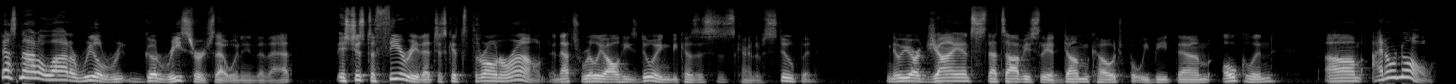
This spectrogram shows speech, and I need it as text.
That's not a lot of real re- good research that went into that. It's just a theory that just gets thrown around. And that's really all he's doing because this is kind of stupid. New York Giants, that's obviously a dumb coach, but we beat them. Oakland, um, I don't know.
